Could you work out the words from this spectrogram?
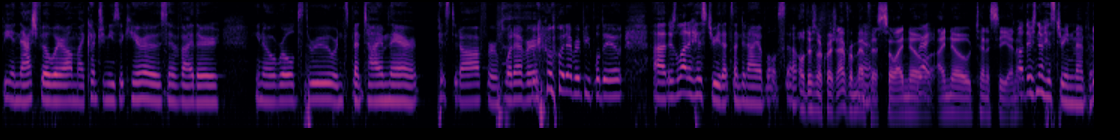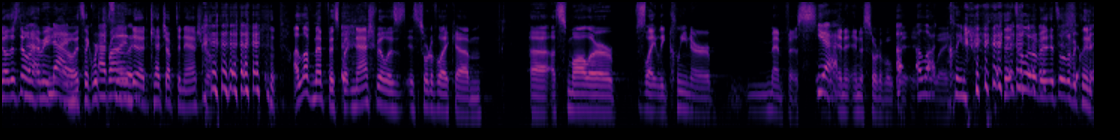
be in Nashville where all my country music heroes have either, you know, rolled through and spent time there, or pissed it off, or whatever whatever people do. Uh, there's a lot of history that's undeniable. So Oh, there's no question. I'm from Yeah. Memphis, so I know Right. I know Tennessee. And Oh, there's no history in Memphis. no, there's no. I mean, none. it's like we're Absolutely. trying to catch up to Nashville. I love Memphis, but Nashville is is sort of like um, uh, a smaller, slightly cleaner Memphis. Yeah. in a, in a sort of a, a, a lot way. cleaner. it's a little bit it's a little bit cleaner.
